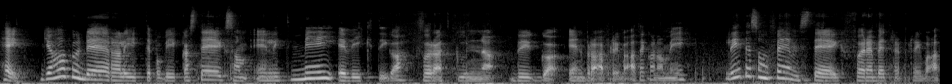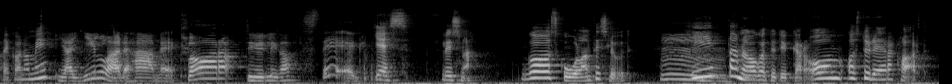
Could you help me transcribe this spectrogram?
Hej! Jag har funderat lite på vilka steg som enligt mig är viktiga för att kunna bygga en bra privatekonomi. Lite som fem steg för en bättre privatekonomi. Jag gillar det här med klara, tydliga steg. Yes, lyssna. Gå skolan till slut. Mm. Hitta något du tycker om och studera klart.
